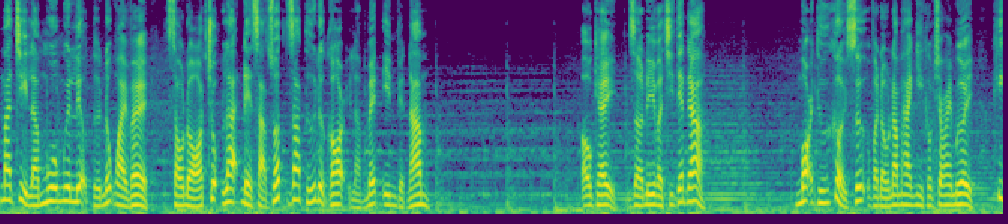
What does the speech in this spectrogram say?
mà chỉ là mua nguyên liệu từ nước ngoài về, sau đó trộn lại để sản xuất ra thứ được gọi là Made in Việt Nam. Ok, giờ đi vào chi tiết nhá. Mọi thứ khởi sự vào đầu năm 2020 khi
